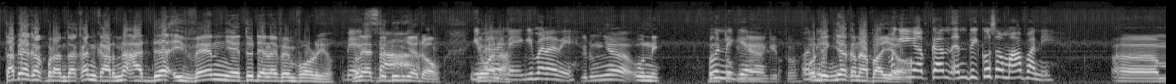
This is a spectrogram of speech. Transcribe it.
Tapi agak berantakan karena ada event yaitu Del FM for You. Ngelihat gedungnya dong. Gimana, Gimana? nih? Gimana nih? Gedungnya unik Unik bentuknya ya? gitu. Unik. Uniknya kenapa yo? Mengingatkan Enrico sama apa nih? Em,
